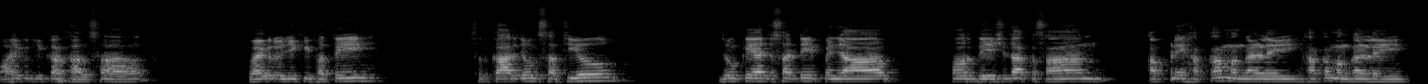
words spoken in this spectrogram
ਵਾਹਿਗੁਰੂ ਜੀ ਕਾ ਖਾਲਸਾ, ਵਾਹਿਗੁਰੂ ਜੀ ਕੀ ਫਤਿਹ। ਸਤਿਕਾਰਯੋਗ ਸਾਥੀਓ, ਜੋ ਕਿ ਅੱਜ ਸਾਡੇ ਪੰਜਾਬ ਔਰ ਦੇਸ਼ ਦਾ ਕਿਸਾਨ ਆਪਣੇ ਹੱਕਾਂ ਮੰਗਣ ਲਈ, ਹੱਕ ਮੰਗਣ ਲਈ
